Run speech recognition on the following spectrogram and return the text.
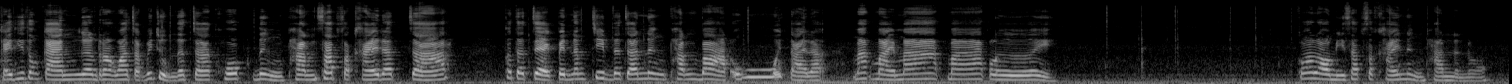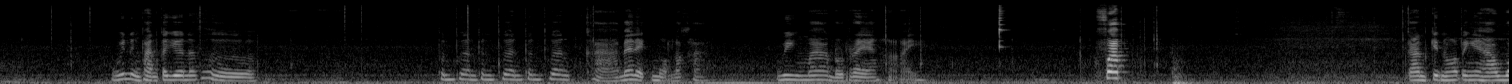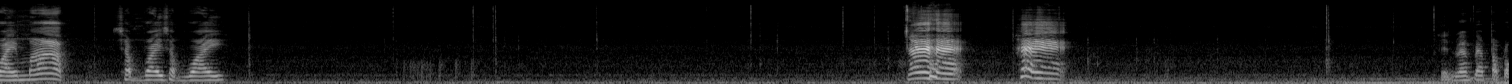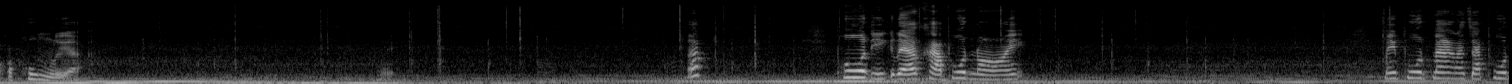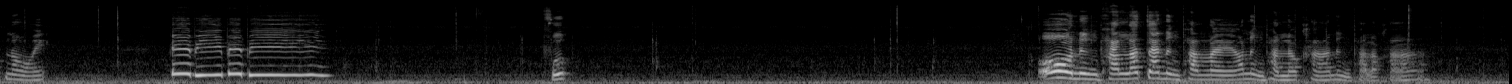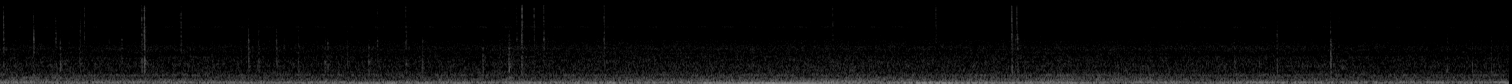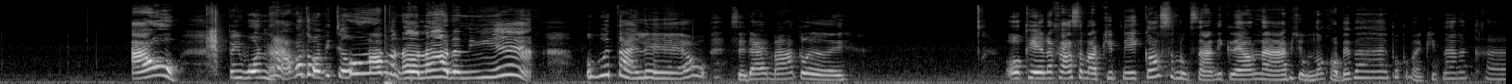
ใครที่ต้องการเงินรางวัลจากพี่จุ๋มนะจ๊ะครบ1,000ซับสไครต์นะจ๊ะ ก็จะแจกเป็นน้ำจิ้มนะจ๊ะ1,000บาท โอ้ยตายละ มากมายมากมากเลย ก็เรามีซับสไครต์1,000น่ะเนาะอุ้ย1,000ก็เยอะนะเธอ เพื่อนเพื่อนเพื่อนเพื่อนเพื่อนเพื่อนขาแม่เหล็กหมดแล้วค่ะ วิ่งมากเดี๋ยวแรงหาย ฟับ การกินของเราเป็นไงคะไวมาก ฉับไวฉับไวฮ่าฮ่าเห็นแวบๆปั๊บเราก็พุ่งเลยอะ ปั๊บพูดอีกแล้วค่ะ พูดน้อย ไม่พูดมากนะจ๊ะ พูดน้อยเบบี้เบบี้ฟึบโอ้หนึ่งพันแล้วจ้ะหนึ่งพันแล้วหนึ่งพันแล้วค่ะหนึ่งพันแล้วค่ะ เอาไปวนหาว่าโทรพี่โจ๊บมันเออเลอร์ดันนี้โอ้ยตายแล้ว เสียดายมากเลย โอเคนะคะสำหรับคลิปนี้ก็สนุกสนานอีกแล้วนะ พี่จุ๋มต้องขอบ๊ายบายพบกันใหม่คลิปหน้านะคะ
